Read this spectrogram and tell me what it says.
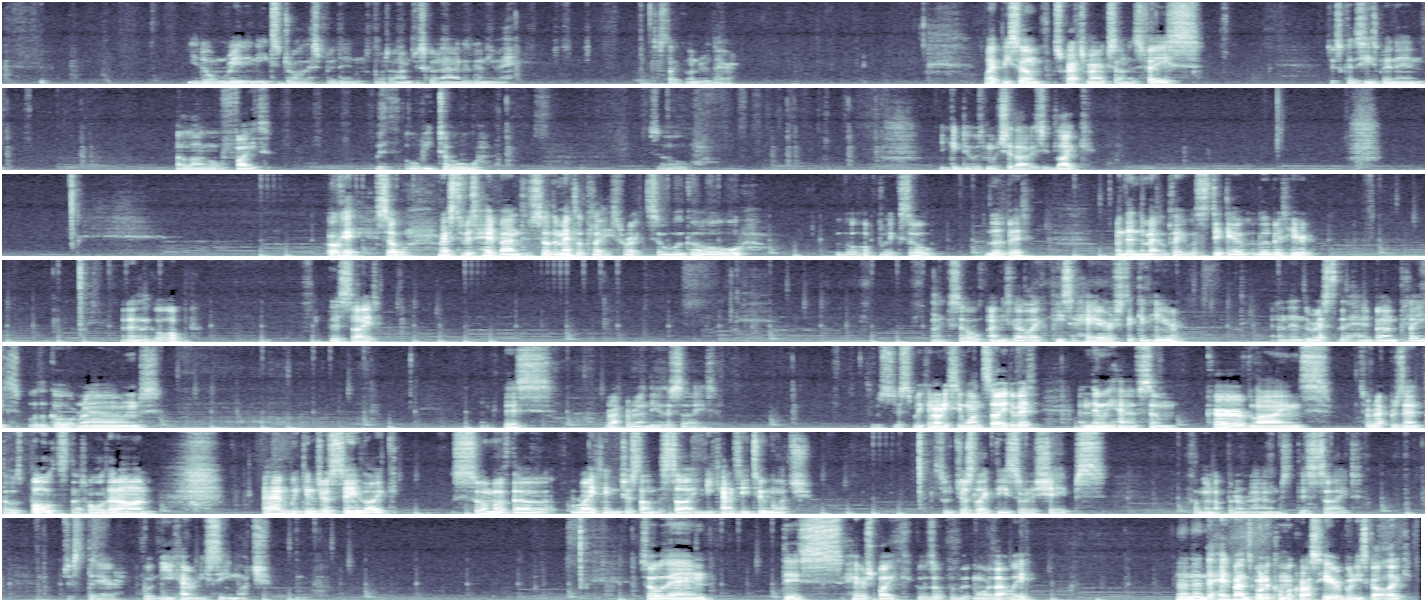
you don't really need to draw this bit in, but I'm just going to add it anyway. Just like under there. Might be some scratch marks on his face, just because he's been in a long old fight with Obito. So you can do as much of that as you'd like. Okay, so rest of his headband, so the metal plate, right, so we'll go, we'll go up like so, a little bit, and then the metal plate will stick out a little bit here, and then it'll go up this side, like so, and he's got like a piece of hair sticking here, and then the rest of the headband plate will go around, like this, wrap around the other side. So it's just, we can only see one side of it. And then we have some curved lines to represent those bolts that hold it on. And we can just see like some of the writing just on the side. You can't see too much. So just like these sort of shapes coming up and around this side, just there, but you can't really see much. So then this hair spike goes up a bit more that way. And then the headband's going to come across here, but he's got like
